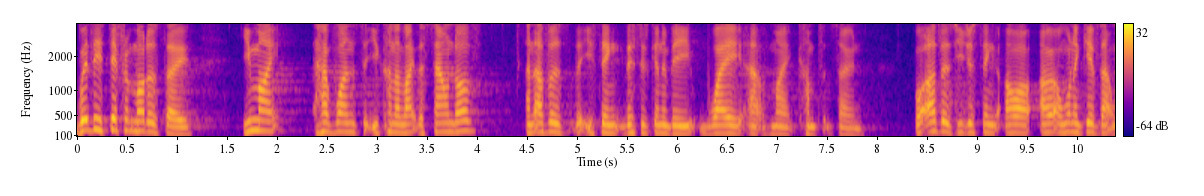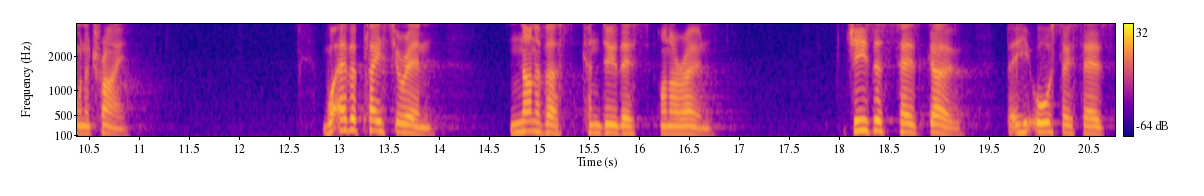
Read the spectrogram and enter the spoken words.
With these different models, though, you might have ones that you kind of like the sound of, and others that you think this is going to be way out of my comfort zone. Or others you just think, oh, I, want to give that one a try. Whatever place you're in, none of us can do this on our own. Jesus says, go, but he also says,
